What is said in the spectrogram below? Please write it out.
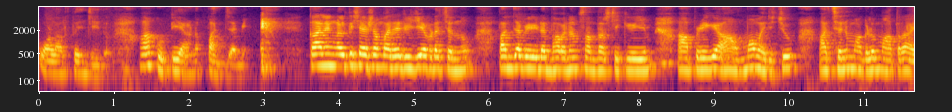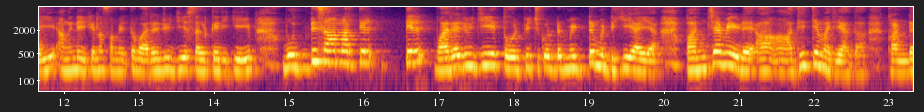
വളർത്തുകയും ചെയ്തു. ആ കുട്ടിയാണ് പഞ്ചമി. കാലങ്ങൾക്ക് ശേഷം വരരുചി അവിടെ ചെന്നു. പഞ്ചമിയുടെ ഭവനം സന്ദർശിക്കുകയും അപ്പോഴേക്കും ആ അമ്മ മരിച്ചു. അച്ഛനും മകളും മാത്രമായി. അങ്ങനെ ഇരിക്കുന്ന സമയത്ത് വരരുചിയെ സൽക്കരിക്കുകയും ബുദ്ധി സാമർഥ്യത്തിൽ വരരുചിയെ തോൽപ്പിച്ചുകൊണ്ട് മിട്ടുമിടുക്കിയായ പഞ്ചമിയുടെ ആ ആതിഥ്യ മര്യാദ കണ്ട്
